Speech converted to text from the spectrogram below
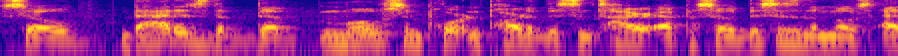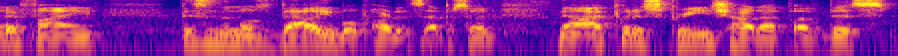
So that is the, the most important part of this entire episode. This is the most edifying this is the most valuable part of this episode. Now, I put a screenshot up of this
